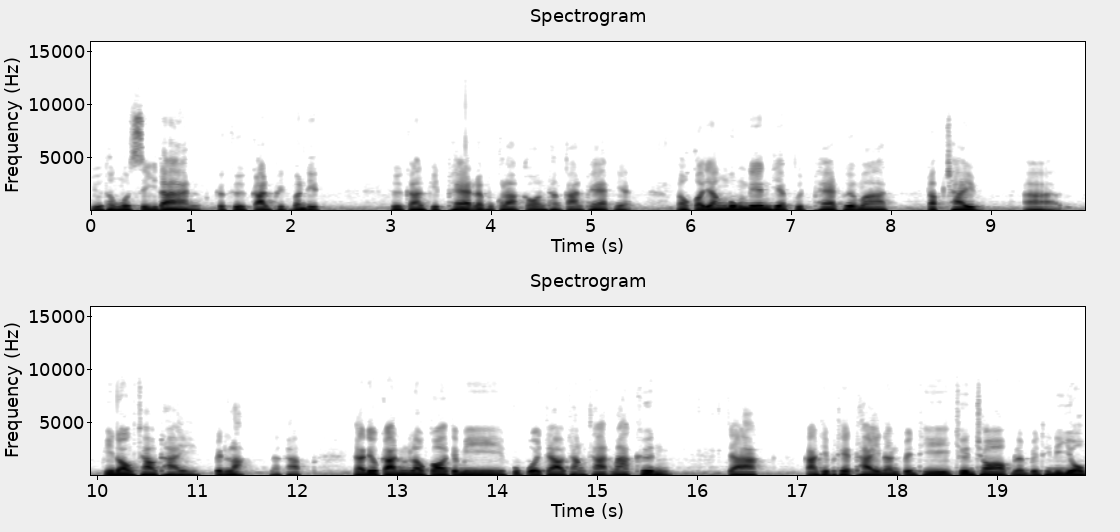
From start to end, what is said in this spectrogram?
อยู่ทั้งหมด 4 ด้าน ก็คือการผลิตบัณฑิต คือการผลิตแพทย์และบุคลากรทางการแพทย์เนี่ยเราก็ยังมุ่งเน้นที่จะผลิตแพทย์เพื่อมารับใช้พี่น้องชาวไทยเป็นหลักนะครับขณะเดียวกันเราก็จะมีผู้ป่วยชาวต่างชาติมากขึ้น จากการที่ประเทศไทยนั้นเป็นที่ชื่นชอบและเป็นที่นิยม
